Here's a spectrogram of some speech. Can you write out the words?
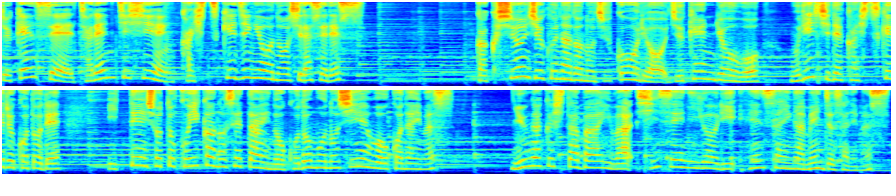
受験生チャレンジ支援貸付事業のお知らせです。学習塾などの受講料受験料を無利子で貸し付けることで一定所得以下の世帯の子どもの支援を行います。入学した場合は申請により返済が免除されます。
